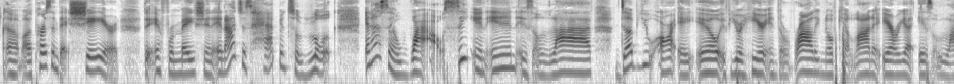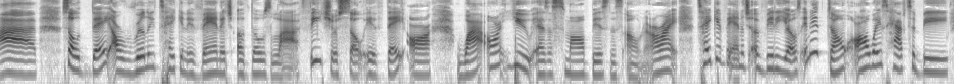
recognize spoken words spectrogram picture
um, a person that shared the information, and I just happened to look and I said, Wow, CNN is alive. WRAL, if you're here in the Raleigh, North Carolina area, is live. So they are really taking advantage of those live features. So if they are, why aren't you as a small business owner? All right, take advantage of videos, and it don't always have to be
